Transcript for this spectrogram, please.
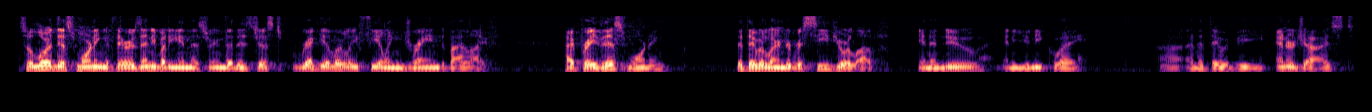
So, Lord, this morning, if there is anybody in this room that is just regularly feeling drained by life, I pray this morning that they would learn to receive your love in a new and a unique way uh, and that they would be energized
